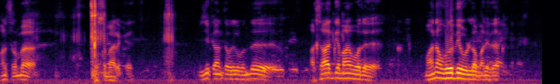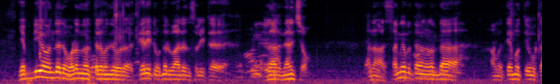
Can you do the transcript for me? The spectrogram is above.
மனசு ரொம்ப கஷ்டமாக இருக்கு. விஜயகாந்த் அவர்கள் வந்து அசாத்தியமான ஒரு மன உறுதி உள்ள மனிதர். எப்படியோ வந்து அந்த உடல்நலத்தில் வந்து ஒரு தேறிட்டு வந்துடுவாருன்னு சொல்லிட்டு எல்லாரும் நினச்சோம். ஆனால் சமீபத்தில் நடந்த அவங்க தேமுதிமுக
